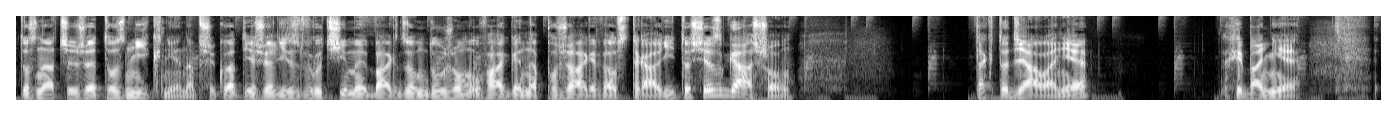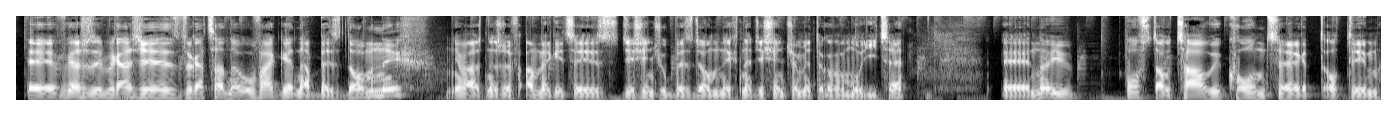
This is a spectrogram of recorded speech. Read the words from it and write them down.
to znaczy, że to zniknie. Na przykład jeżeli zwrócimy bardzo dużą uwagę na pożary w Australii, to się zgaszą. Tak to działa, nie? Chyba nie. E, W każdym razie zwracano uwagę na bezdomnych. Nieważne, że w Ameryce jest 10 bezdomnych na 10-metrową ulicę. E, No i powstał cały koncert o tym,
